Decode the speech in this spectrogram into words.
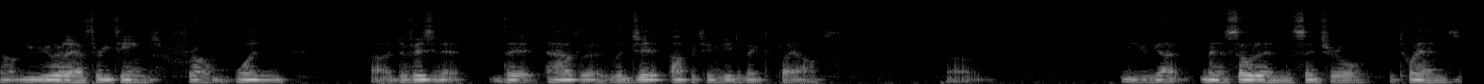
Um, you literally have three teams from one uh, division that, have a legit opportunity to make the playoffs. Um, you got Minnesota in the Central, the Twins.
